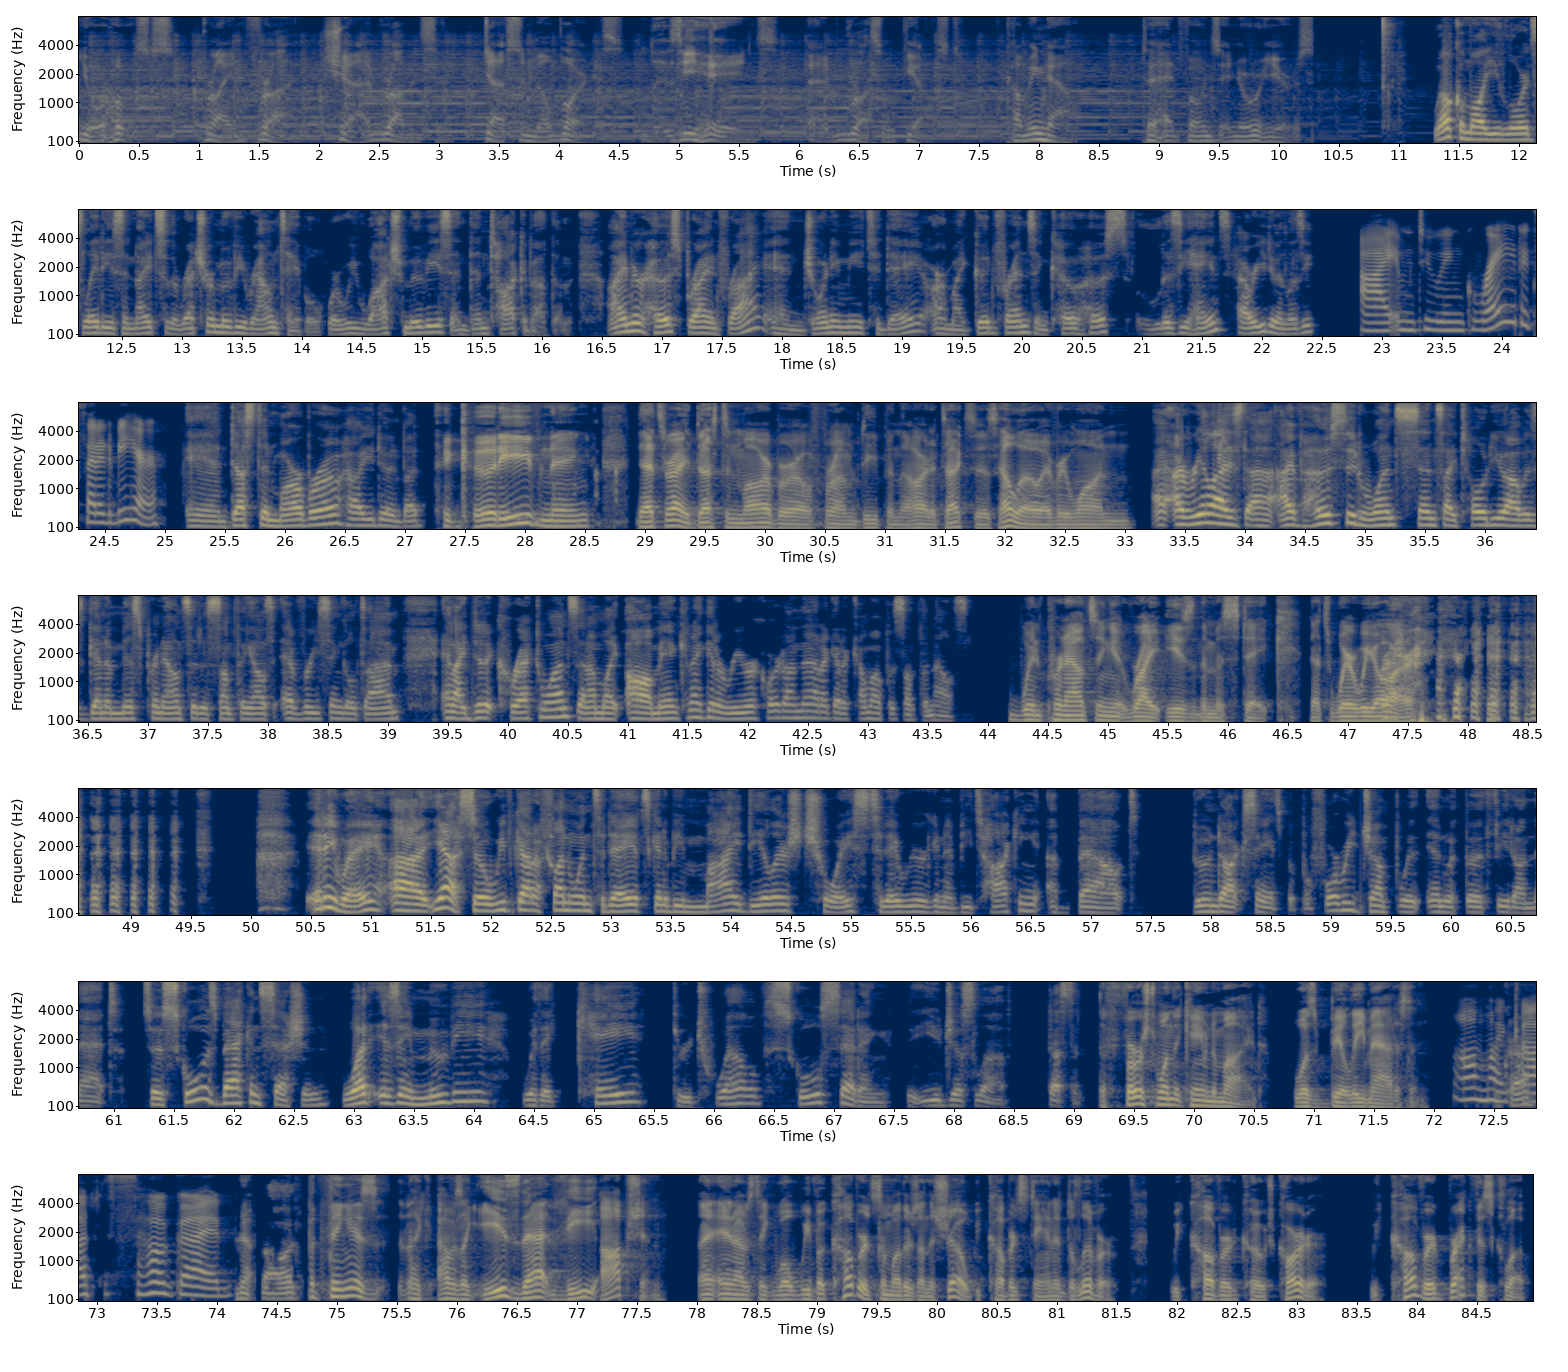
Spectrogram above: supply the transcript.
your hosts, Bryan Frye, Chad Robinson, Dustin Melbardis, Lizzy Haynes, and Russell Guest. Coming now to headphones in your ears. Welcome, all you lords, ladies, and knights of the Retro Movie Roundtable, where we watch movies and then talk about them. I'm your host, Bryan Frye, and joining me today are my good friends and co hosts, Lizzy Haynes. How are you doing, Lizzy? I am doing great. Excited to be here. And Dustin Marlborough. How are you doing, bud? Good evening. That's right, Dustin Marlborough from deep in the heart of Texas. Hello, everyone. I, I realized uh, I've hosted once since I told you I was going to mispronounce it as something else every single time. And I did it correct once. And I'm like, oh man, can I get a re record on that? I got to come up with something else. When pronouncing it right is the mistake. That's where we are. anyway, uh, yeah, so we've got a fun one today. It's going to be my dealer's choice. Today we are going to be talking about Boondock Saints. But before we jump with, in with both feet on that, so school is back in session. What is a movie with a K through 12 school setting that you just love? Dustin. The first one that came to mind was Billy Madison. Oh my okay. gosh, so good. No, but the thing is, like, I was like, is that the option? And I was thinking, well, we've uh, covered some others on the show. We covered Stand and Deliver. We covered Coach Carter. We covered Breakfast Club.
